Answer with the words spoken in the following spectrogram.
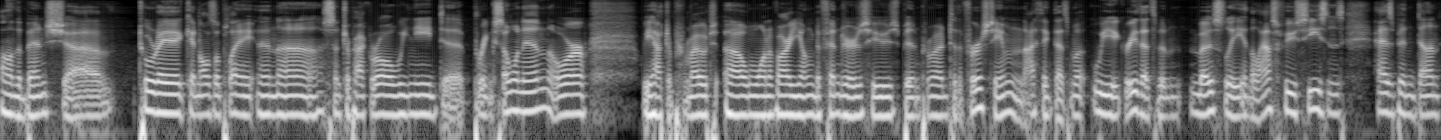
on the bench. Uh, Toure can also play in a center back role. We need to bring someone in, or we have to promote uh, one of our young defenders who's been promoted to the first team. And I think that's mo- we agree that's been mostly in the last few seasons has been done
